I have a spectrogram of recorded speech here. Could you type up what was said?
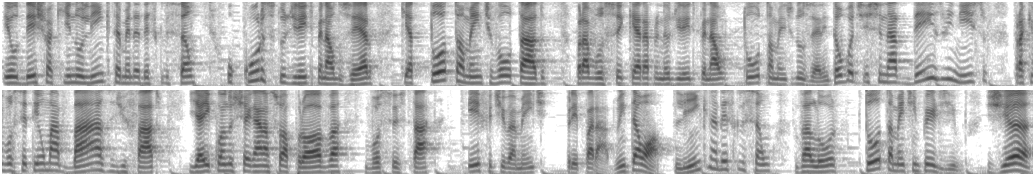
eu deixo aqui no link também da descrição o curso do Direito Penal do Zero, que é totalmente voltado para você que quer aprender o direito penal totalmente do zero. Então eu vou te ensinar desde o início para que você tenha uma base de fato e aí quando chegar na sua prova, você está efetivamente preparado. Então, ó, link na descrição, valor totalmente imperdível. Jean,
